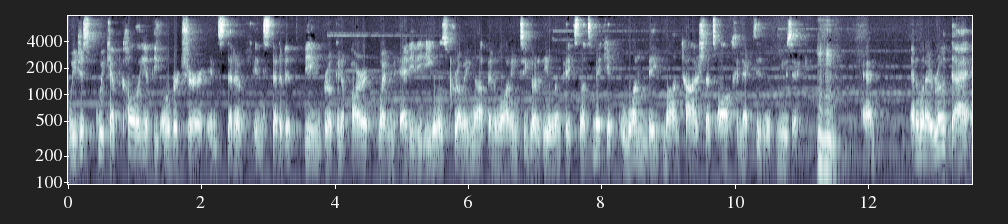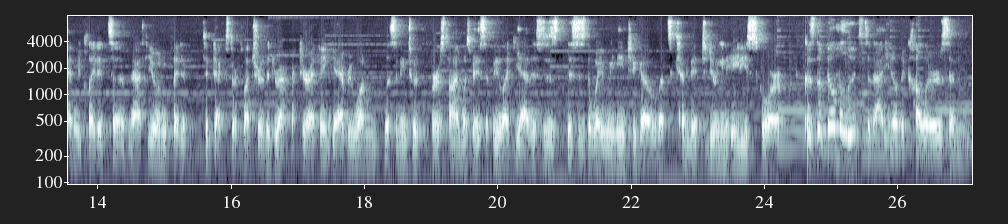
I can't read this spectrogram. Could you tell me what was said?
we just we kept calling it the overture instead of instead of it being broken apart when Eddie the Eagle is growing up and wanting to go to the Olympics. Let's make it one big montage that's all connected with music. Mm-hmm. And and when I wrote that and we played it to Matthew and we played it to Dexter Fletcher, the director, I think everyone listening to it the first time was basically like, "Yeah, this is this is the way we need to go. Let's commit to doing an '80s score." Because the film alludes to that, you know, the colors and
